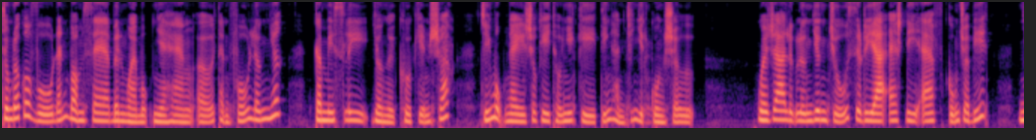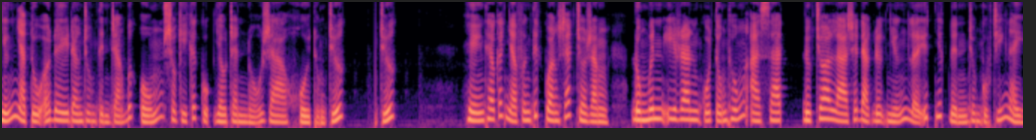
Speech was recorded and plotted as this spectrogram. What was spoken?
trong đó có vụ đánh bom xe bên ngoài một nhà hàng ở thành phố lớn nhất, Kamisli do người khu kiểm soát, chỉ một ngày sau khi Thổ Nhĩ Kỳ tiến hành chiến dịch quân sự. Ngoài ra, lực lượng dân chủ Syria SDF cũng cho biết những nhà tù ở đây đang trong tình trạng bất ổn sau khi các cuộc giao tranh nổ ra hồi tuần trước. Trước, Hiện theo các nhà phân tích quan sát cho rằng, đồng minh Iran của Tổng thống Assad được cho là sẽ đạt được những lợi ích nhất định trong cuộc chiến này.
